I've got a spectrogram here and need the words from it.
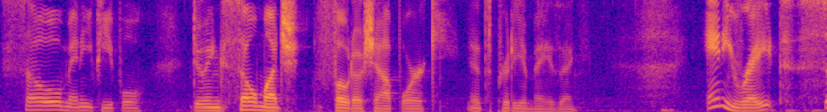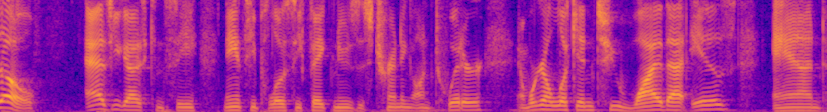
so many people doing so much Photoshop work. It's pretty amazing. Any rate, so as you guys can see, Nancy Pelosi fake news is trending on Twitter, and we're going to look into why that is and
